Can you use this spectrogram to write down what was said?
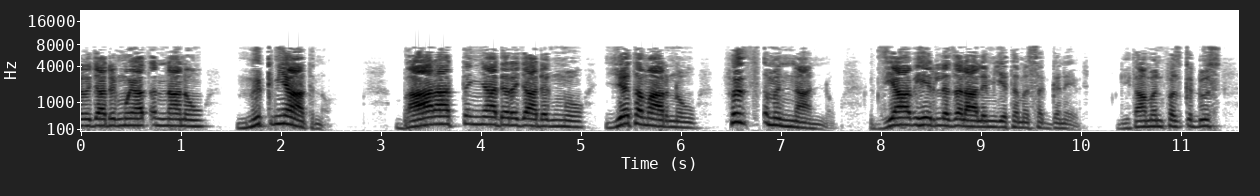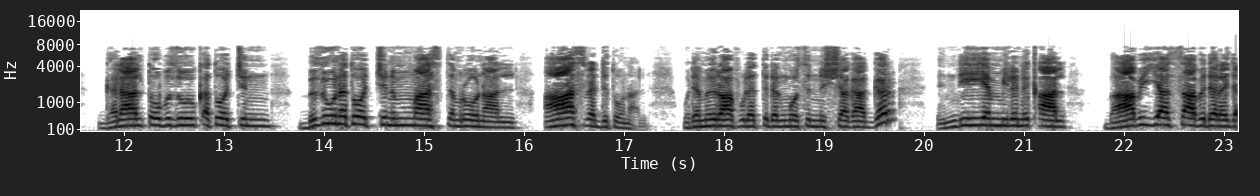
ደረጃ ደግሞ ያጠና ነው ምክንያት ነው። በአራተኛ ደረጃ ደግሞ የተማርነው ፍጽምናን ነው። እግዚአብሔር ለዘላለም እየተመሰገነ ጌታ መንፈስ ቅዱስ ገላልጦ ብዙ ዕውቀቶችን ብዙ እውነቶችንም አስተምሮናል አስረድቶናል። ወደ ምዕራፍ ሁለት ደግሞ ስንሸጋገር እንዲህ የሚልን ቃል በአብይ ሐሳብ ደረጃ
